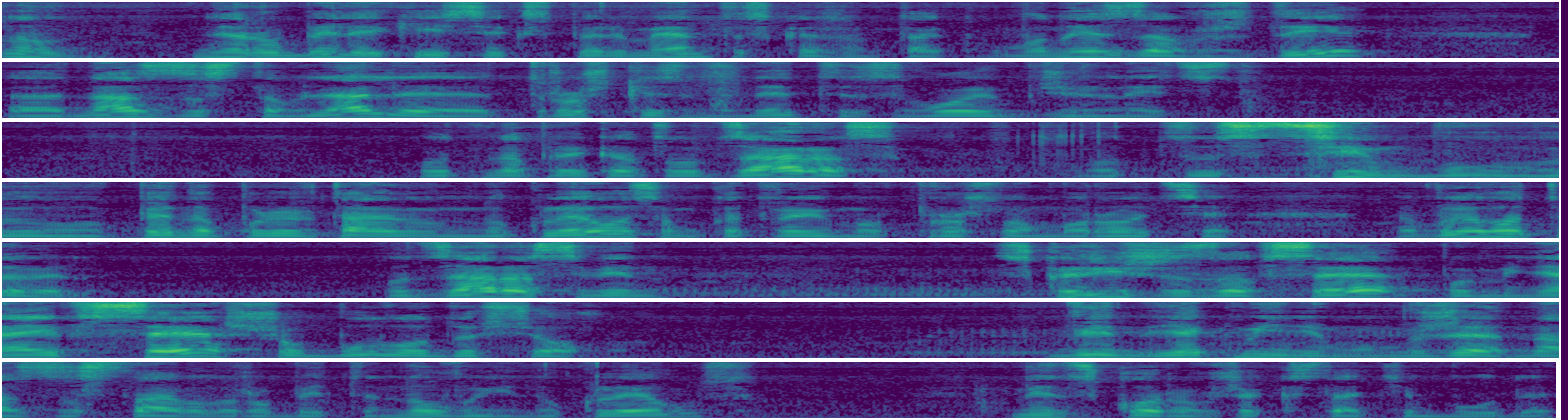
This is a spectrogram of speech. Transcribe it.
ну, не робили якісь експерименти, скажімо так, вони завжди нас заставляли трошки змінити своє бджільництво. От, наприклад, от зараз, от з цим пенополіуретановим нуклеусом, який ми в прошлому році виготовили, от зараз він, скоріше за все, поміняє все, що було до цього. Він, як мінімум, вже нас заставив робити новий нуклеус. Він скоро вже, кстати, буде.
